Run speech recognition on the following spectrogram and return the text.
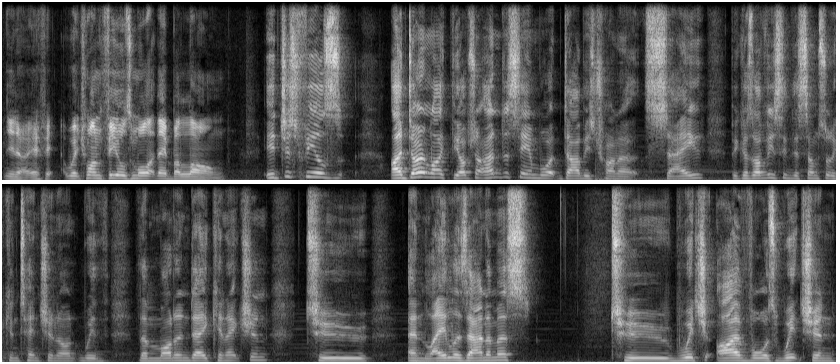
you know, if it, which one feels more like they belong. it just feels I don't like the option. I understand what Darby's trying to say because obviously there's some sort of contention on with the modern day connection to and Layla's animus to which Eivor's which and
